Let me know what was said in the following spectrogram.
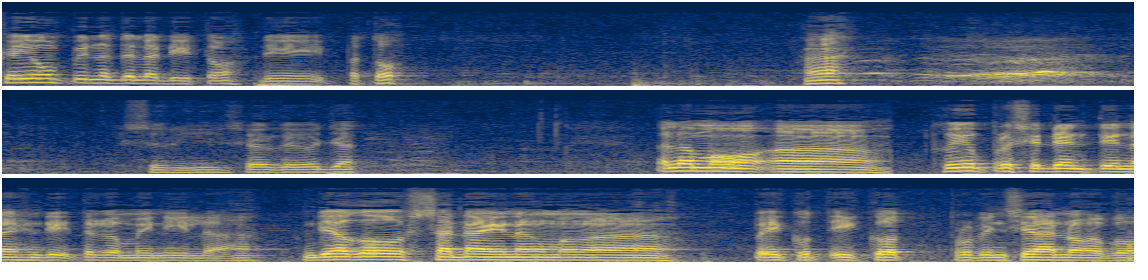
Kayong pinadala dito ni Pato? Ha? Seryoso kayo dyan. Alam mo, ah, ko yung presidente na hindi taga Maynila, ha? Hindi ako sanay ng mga paikot-ikot, probinsyano ako.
